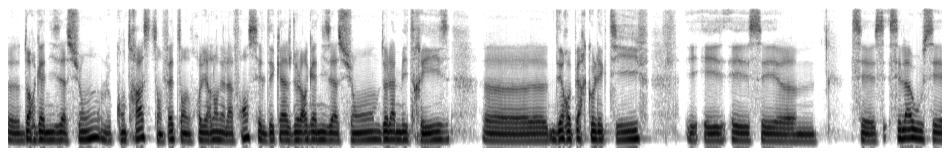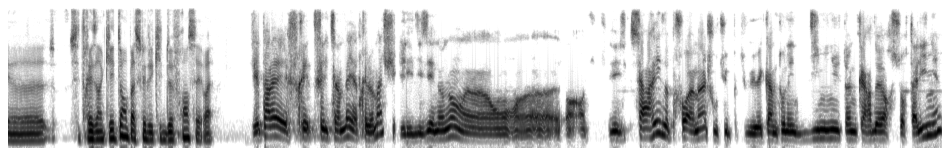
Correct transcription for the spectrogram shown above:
d'organisation, le contraste en fait entre l'Irlande et la France, c'est le décalage de l'organisation, de la maîtrise, des repères collectifs, et, c'est là où c'est c'est très inquiétant parce que l'équipe de France, est, ouais, j'ai parlé avec Félix Ambay après le match, il disait non, non, euh, euh, ça arrive parfois un match où tu, tu es cantonné 10 minutes, un quart d'heure sur ta ligne,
